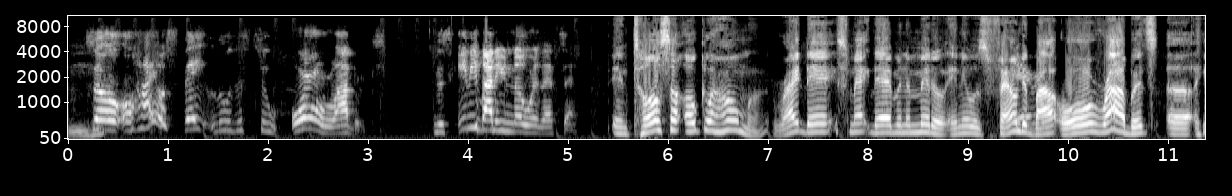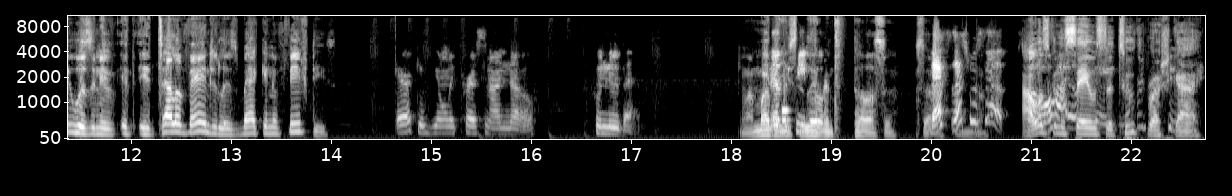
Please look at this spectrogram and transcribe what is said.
Mhm. So Ohio State loses to Oral Roberts. Does anybody know where that's at? in Tulsa, Oklahoma, right there, smack dab in the middle, and it was founded Very- by Oral Roberts. Uh, he was an a, a televangelist back in the fifties. Eric is the only person I know who knew that. My mother used to people- live in Tulsa, so That's that's what's up. I was gonna say it was the State, number toothbrush two- guy.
